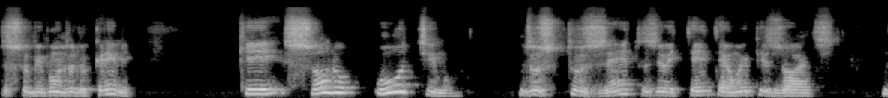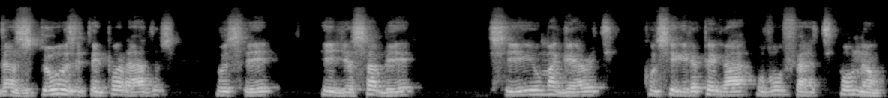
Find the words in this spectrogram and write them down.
do submundo do crime, que só no último dos 281 episódios das 12 temporadas, você iria saber se o McGarrett conseguiria pegar o Wolfat ou não.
